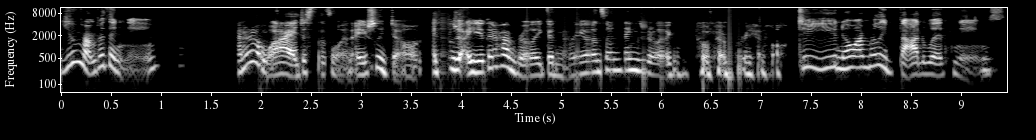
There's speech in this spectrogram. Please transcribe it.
You remember the name? I don't know why. Just this one. I usually don't. I told you I either have really good memory on some things or like no memory at all. Do you know I'm really bad with names,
